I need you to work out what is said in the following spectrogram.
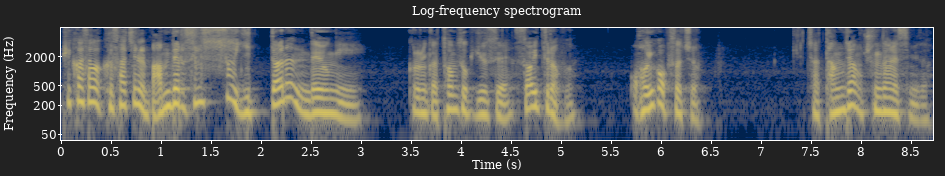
피카사가 그 사진을 마음대로 쓸 수 있다는 내용이 그러니까 terms of use에 써 있더라고요. 어이가 없었죠. 자, 당장 중단했습니다.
